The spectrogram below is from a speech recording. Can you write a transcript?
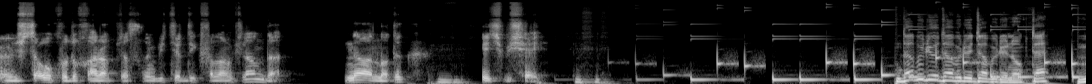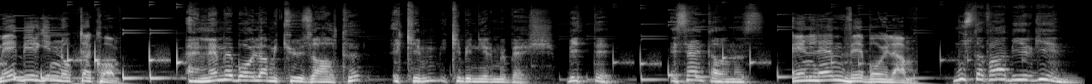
Ee, İşte okuduk Arapçasını bitirdik falan filan da ne anladık? Hiçbir şey. www.mbirgin.com Enlem ve Boylam 206 Ekim 2025 Bitti. Esen kalınız. Enlem ve boylam. Mustafa Birgin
